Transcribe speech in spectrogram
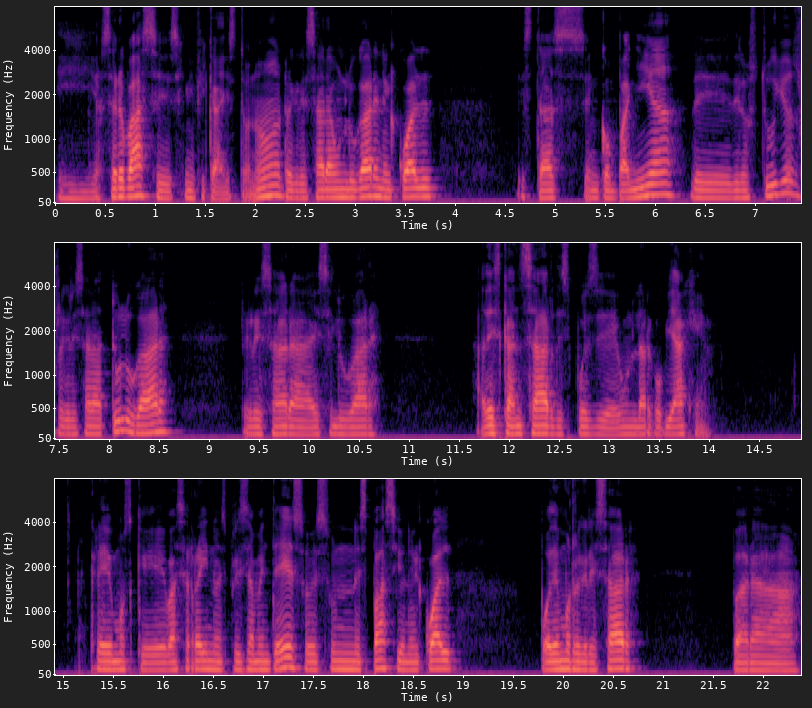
y hacer base significa esto, ¿no? Regresar a un lugar en el cual estás en compañía de, de los tuyos, regresar a tu lugar, regresar a ese lugar a descansar después de un largo viaje. Creemos que Base Reino es precisamente eso, es un espacio en el cual podemos regresar para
